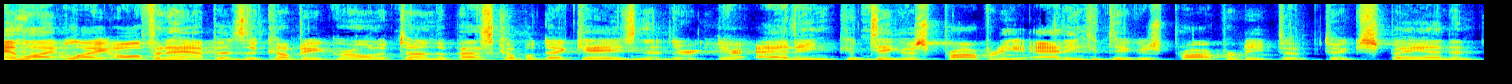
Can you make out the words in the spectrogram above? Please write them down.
And like, like often happens, the company had grown a ton the past couple of decades, and then they're, they're adding contiguous property, adding contiguous property to, to expand. And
